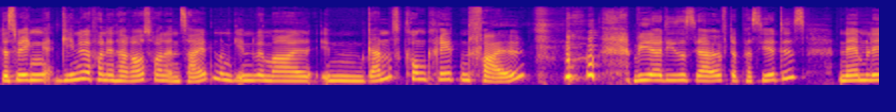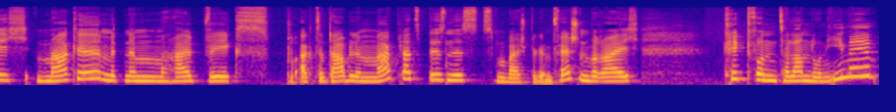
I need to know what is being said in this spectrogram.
Deswegen gehen wir von den herausfordernden Zeiten und gehen wir mal in einen ganz konkreten Fall, wie er dieses Jahr öfter passiert ist, nämlich Marke mit einem halbwegs akzeptablen Marktplatzbusiness, zum Beispiel im Fashion-Bereich, kriegt von Zalando eine E-Mail,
